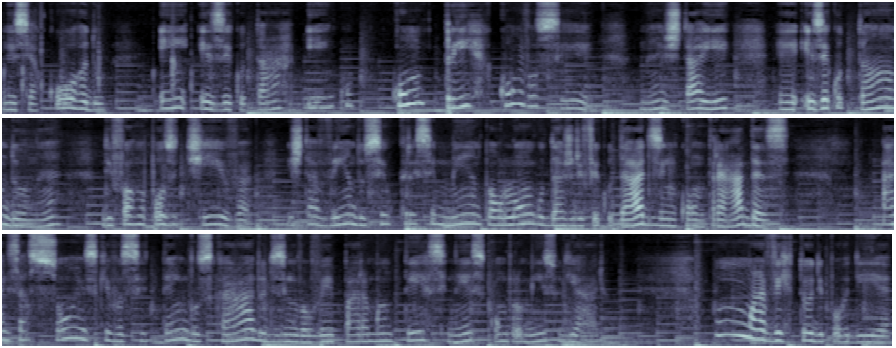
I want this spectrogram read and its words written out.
nesse acordo em executar e em cumprir com você, né? está aí é, executando, né? de forma positiva, está vendo seu crescimento ao longo das dificuldades encontradas as ações que você tem buscado desenvolver para manter-se nesse compromisso diário. Uma virtude por dia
